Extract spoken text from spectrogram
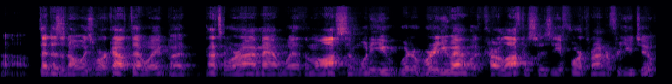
Uh, that doesn't always work out that way, but that's where I'm at with him. Austin, what are you? Where, where are you at with Karlaftis? Is he a fourth rounder for you too?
